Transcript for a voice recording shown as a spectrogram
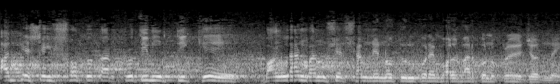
আজকে সেই সততার প্রতিমূর্তিকে বাংলার মানুষের সামনে নতুন করে বলবার কোনো প্রয়োজন নেই।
